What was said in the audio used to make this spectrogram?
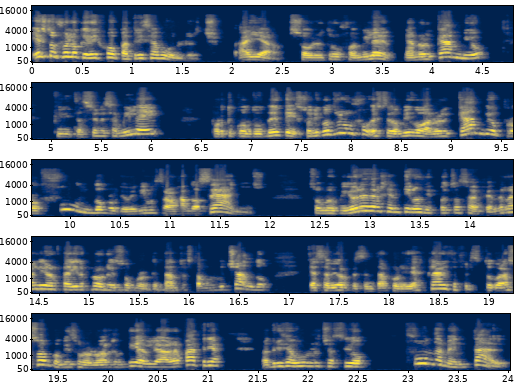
Esto fue lo que dijo Patricia Bullrich ayer sobre el triunfo de Milei. Ganó el cambio, felicitaciones a Milei por tu contundente e histórico triunfo. Este domingo ganó el cambio profundo porque venimos trabajando hace años. Somos millones de argentinos dispuestos a defender la libertad y el progreso por el que tanto estamos luchando, que ha sabido representar con ideas claras. Te felicito corazón, comienza una nueva Argentina, a la patria. Patricia Bullrich ha sido fundamental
